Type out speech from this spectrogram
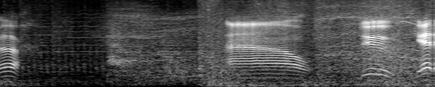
Ugh. Ow. Dude, get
